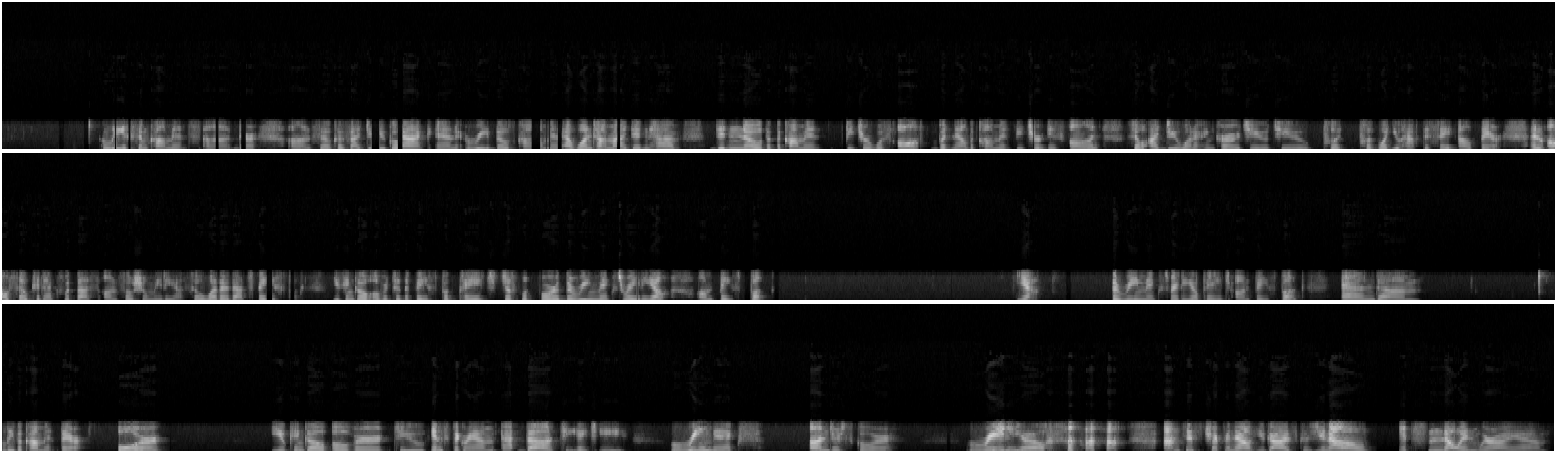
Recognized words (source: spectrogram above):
leave some comments uh, there. Um, so, because I do go back and read those comments. At one time, I didn't have, didn't know that the comment feature was off, but now the comment feature is on. So I do want to encourage you to put put what you have to say out there, and also connect with us on social media. So whether that's Facebook, you can go over to the Facebook page. Just look for the Remix Radio on Facebook. Yeah, the Remix Radio page on Facebook, and um, leave a comment there. Or you can go over to Instagram at the T H E remix underscore radio. I'm just tripping out, you guys, because you know it's snowing where I am.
